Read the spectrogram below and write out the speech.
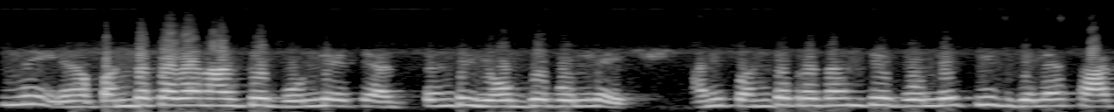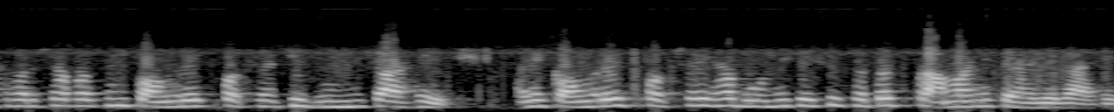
नाही पंतप्रधान आज जे बोलले ते अत्यंत योग्य बोलले. आणि पंतप्रधान जे बोलले तीच गेल्या साठ वर्षापासून काँग्रेस पक्षाची भूमिका आहे आणि काँग्रेस पक्ष ह्या भूमिकेशी सतत प्रामाणिक राहिलेला आहे.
